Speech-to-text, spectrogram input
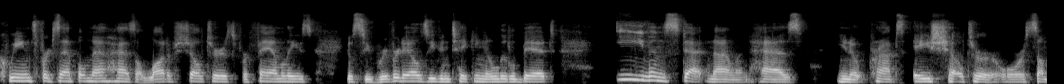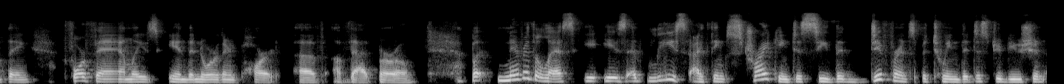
Queens, for example, now has a lot of shelters for families. You'll see Riverdale's even taking a little bit. Even Staten Island has, you know, perhaps a shelter or something for families in the northern part of, of that borough. But nevertheless, it is at least, I think, striking to see the difference between the distribution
